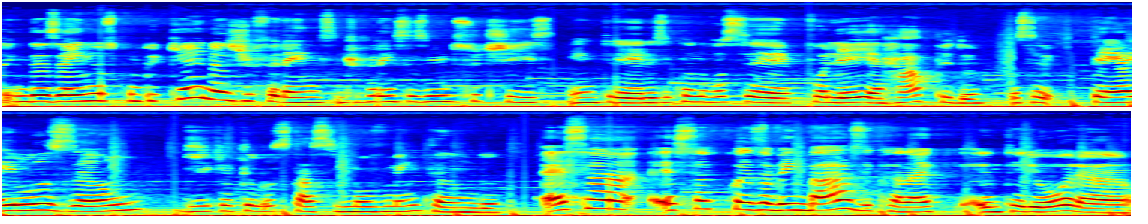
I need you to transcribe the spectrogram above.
tem desenhos com pequenas diferenças, diferenças muito sutis entre eles e quando você folheia rápido, você tem a ilusão de que aquilo está se movimentando. Essa essa coisa bem básica, né, anterior a,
